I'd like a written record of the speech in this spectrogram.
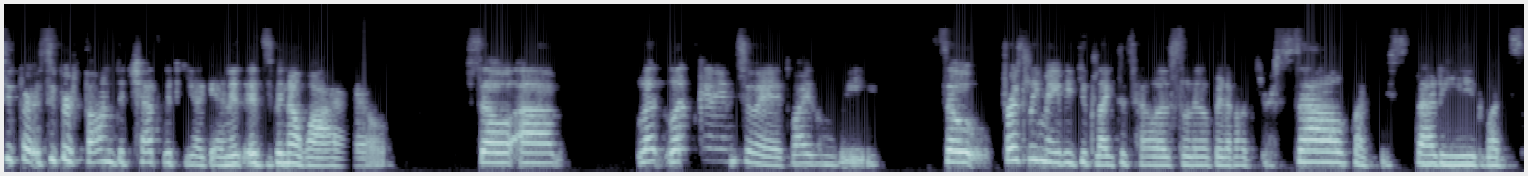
Super, super fun to chat with you again. It, has been a while. So um, let let's get into it. Why don't we? So, firstly, maybe you'd like to tell us a little bit about yourself, what you studied, what's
